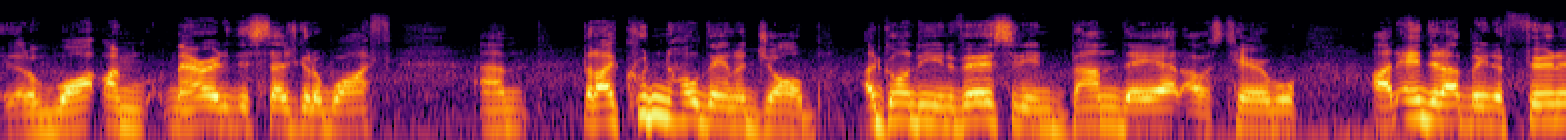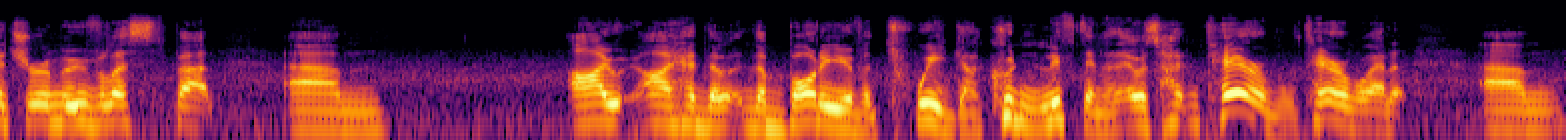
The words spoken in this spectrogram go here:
I got a wife. I'm married at this stage. Got a wife, um, but I couldn't hold down a job. I'd gone to university and bummed out. I was terrible. I'd ended up being a furniture removalist, but um, I, I had the, the body of a twig. I couldn't lift anything. It was terrible, terrible at it. Um,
